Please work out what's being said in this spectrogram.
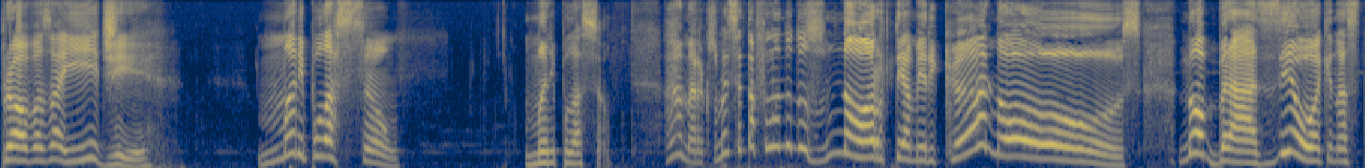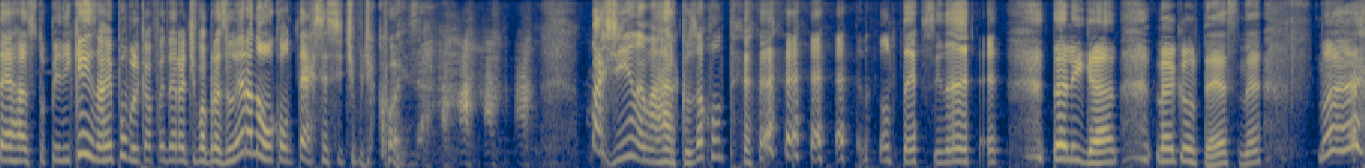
provas aí de manipulação. Manipulação. Ah, Marcos, mas você tá falando dos norte-americanos! No Brasil, aqui nas terras tupiniquins, na República Federativa Brasileira, não acontece esse tipo de coisa. Imagina, Marcos, não acontece. não acontece, né? Tá ligado? Não acontece, né? Mas.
